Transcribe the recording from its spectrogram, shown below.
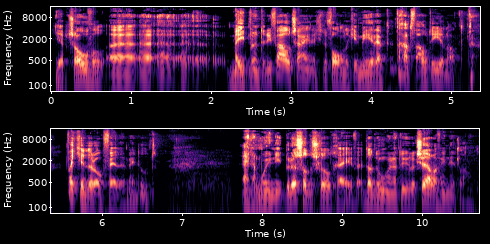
Je hebt zoveel uh, uh, meetpunten die fout zijn. Als je de volgende keer meer hebt, dan gaat fout in je land. Wat je er ook verder mee doet. En dan moet je niet Brussel de schuld geven. Dat doen we natuurlijk zelf in dit land.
